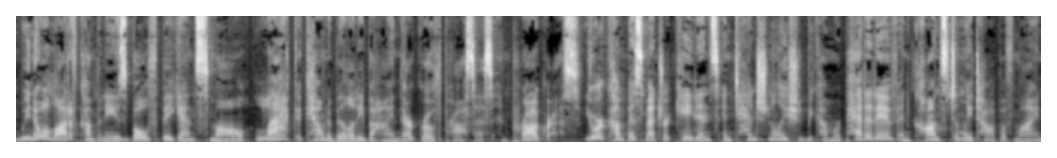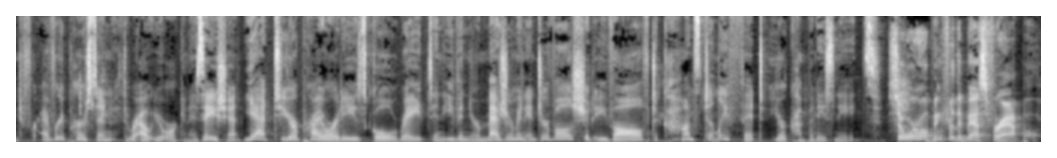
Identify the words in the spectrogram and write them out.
we know a lot of companies, both big and small, lack accountability behind their growth process and progress. Your compass metric cadence intentionally should become repetitive and constant constantly top of mind for every person throughout your organization. Yet, your priorities, goal rate, and even your measurement intervals should evolve to constantly fit your company's needs. So, we're hoping for the best for Apple.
